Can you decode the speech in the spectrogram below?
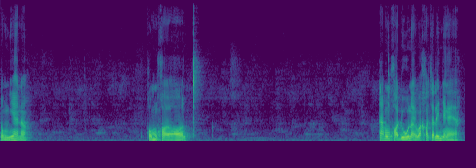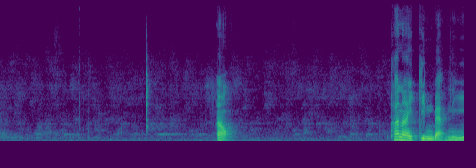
ตรงเนี้ยเนาะผมขออะผมขอดูหน่อยว่าเขาจะเล่นยังไงอะอ้าวถ้านายกินแบบนี้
